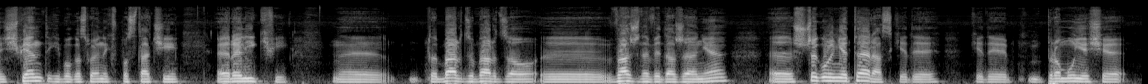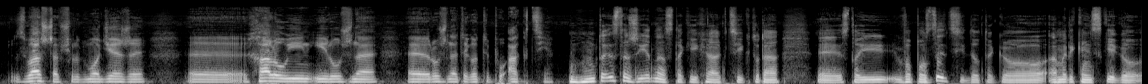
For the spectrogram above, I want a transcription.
e, świętych i błogosławionych w postaci e, relikwii. E, To bardzo, bardzo e, ważne wydarzenie, e, szczególnie teraz, kiedy, kiedy promuje się, zwłaszcza wśród młodzieży, e, Halloween i różne, e, różne tego typu akcje. Mhm, To jest też jedna z takich akcji, która e, stoi w opozycji do tego amerykańskiego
